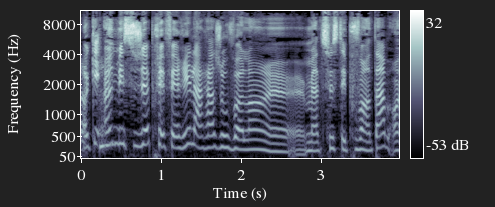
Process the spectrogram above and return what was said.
OK, un de mes sujets préférés, la rage au volant, euh, Mathieu, c'est épouvantable. Euh,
